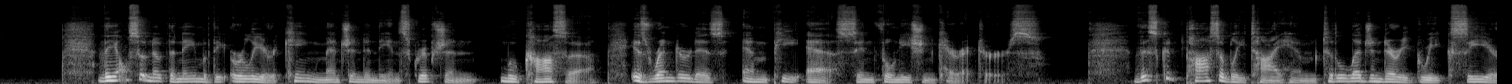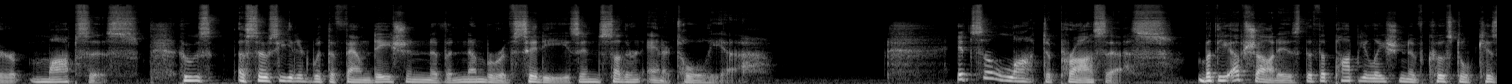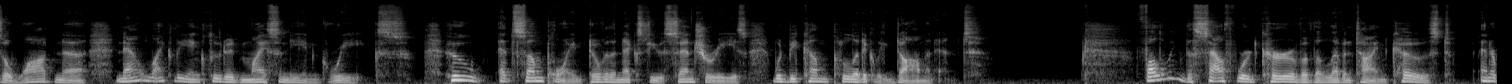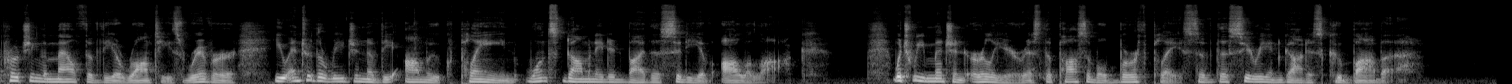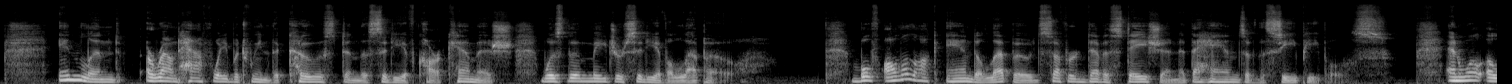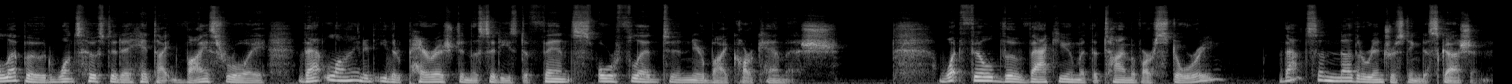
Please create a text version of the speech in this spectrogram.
They also note the name of the earlier king mentioned in the inscription, Mukasa, is rendered as MPS in Phoenician characters. This could possibly tie him to the legendary Greek seer Mopsus, whose associated with the foundation of a number of cities in southern Anatolia. It's a lot to process, but the upshot is that the population of coastal Kizzuwatna now likely included Mycenaean Greeks, who, at some point over the next few centuries, would become politically dominant. Following the southward curve of the Levantine coast, and approaching the mouth of the Orontes River, you enter the region of the Amuq Plain, once dominated by the city of Alalakh, which we mentioned earlier as the possible birthplace of the Syrian goddess Kubaba. Inland, around halfway between the coast and the city of Carchemish, was the major city of Aleppo. Both Alalakh and Aleppo suffered devastation at the hands of the Sea Peoples And while Aleppo once hosted a Hittite viceroy, that line had either perished in the city's defense or fled to nearby Carchemish. What filled the vacuum at the time of our story? That's another interesting discussion.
